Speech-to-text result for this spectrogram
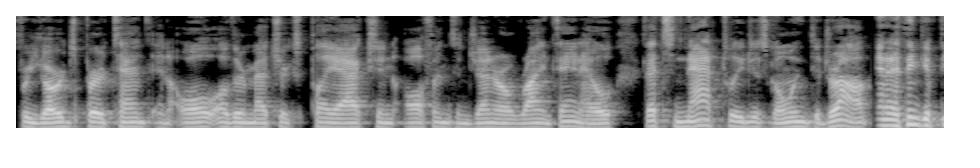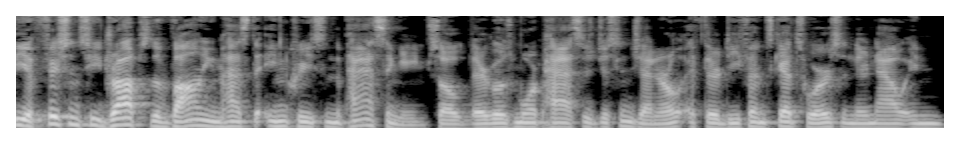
for yards per attempt and all other metrics, play action, offense in general, Ryan Tannehill, that's naturally just going to drop. And I think if the efficiency drops, the volume has to increase in the passing game. So there goes more passes just in general. If their defense gets worse and they're now in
